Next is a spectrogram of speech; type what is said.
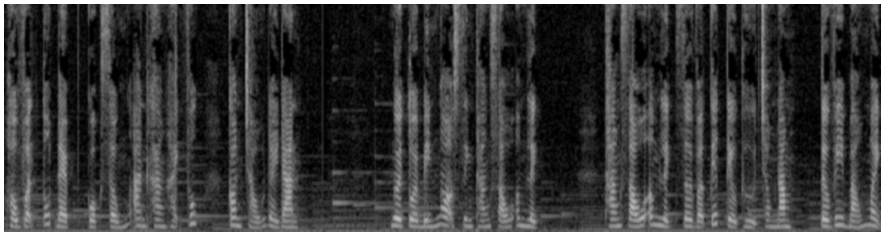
hậu vận tốt đẹp, cuộc sống an khang hạnh phúc, con cháu đầy đàn. Người tuổi Bính Ngọ sinh tháng 6 âm lịch. Tháng 6 âm lịch rơi vào tiết tiểu thử trong năm. Tử vi báo mệnh,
